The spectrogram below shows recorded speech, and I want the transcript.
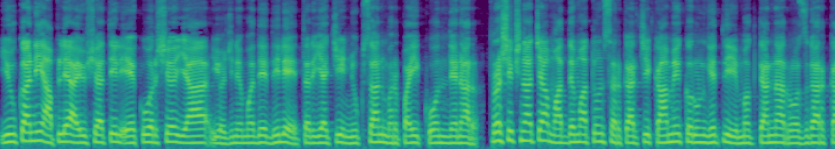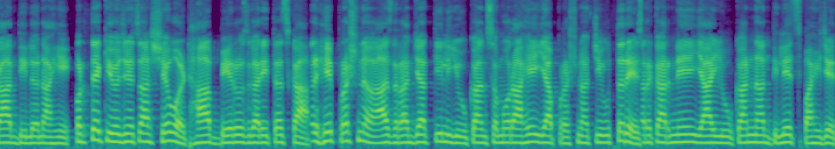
युवकांनी आपल्या आयुष्यातील एक वर्ष या योजनेमध्ये दिले तर याची नुकसान भरपाई कोण देणार? प्रशिक्षणाच्या माध्यमातून सरकारची कामे करून घेतली मग त्यांना रोजगार का दिलं नाही? प्रत्येक योजनेचा शेवट हा बेरोजगारीतच का? तर हे प्रश्न आज राज्यातील युवकांसमोर आहे. या प्रश्नाची उत्तरे सरकारने या युवकांना दिले केलेच पाहिजेत.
